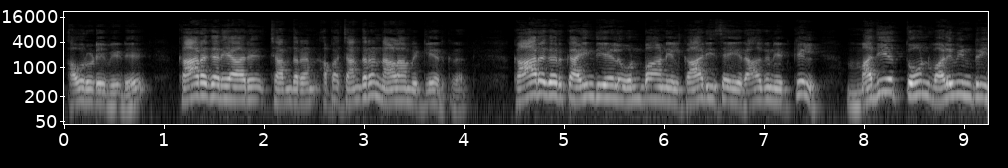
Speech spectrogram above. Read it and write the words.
அவருடைய வீடு. காரகர் யார்? சந்திரன். அப்போ சந்திரன் நாலாம் வீட்டிலே இருக்கிறார். காரகருக்கு ஐந்து ஏழு ஒன்பானில் காரிசை ராகு நிற்கில் மதியத்தோன் வலுவின்றி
